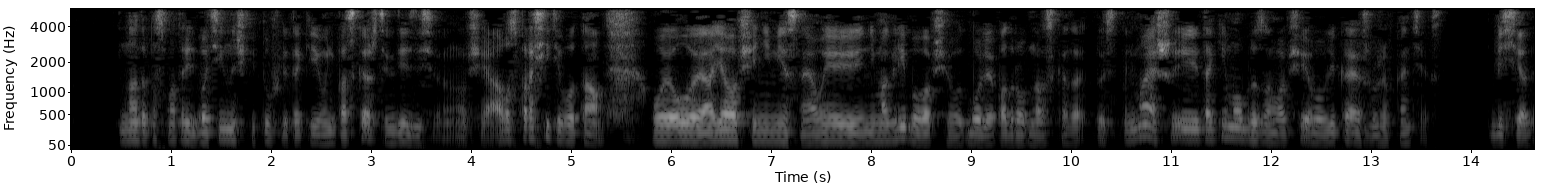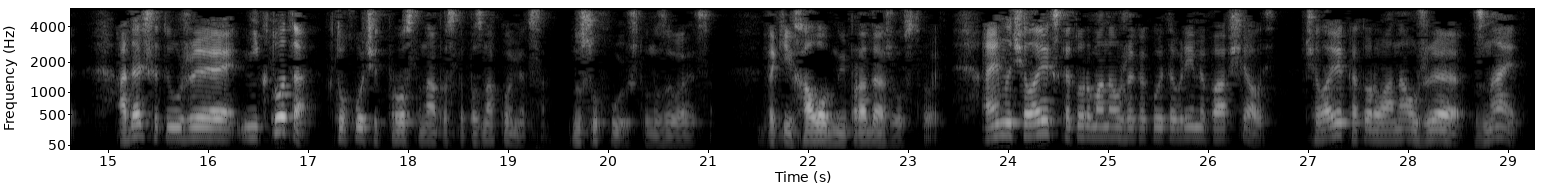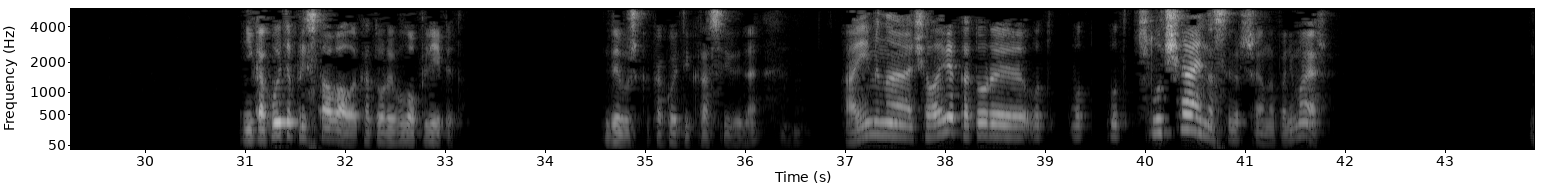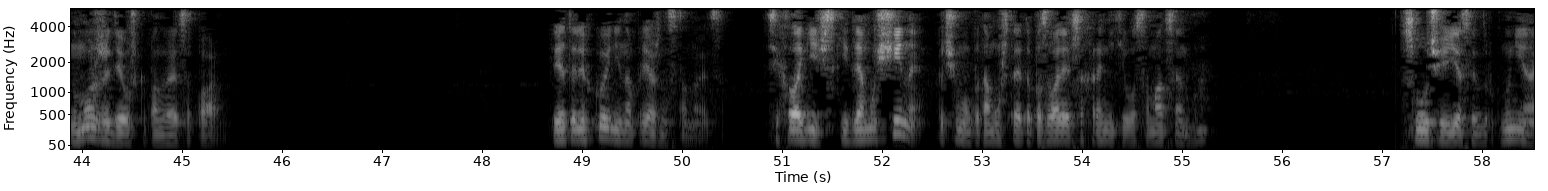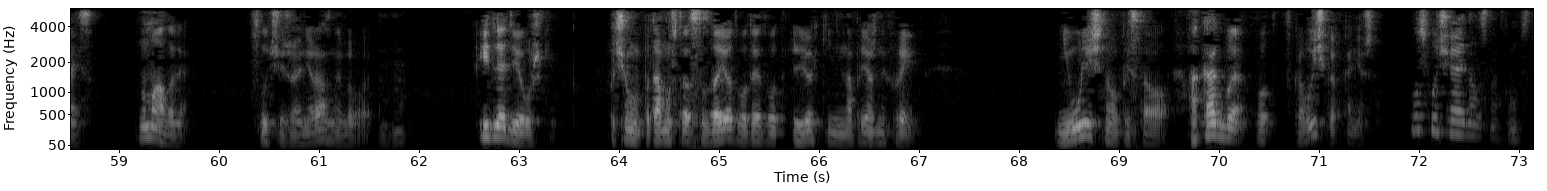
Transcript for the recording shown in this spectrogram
надо посмотреть ботиночки, туфли такие, вы не подскажете, где здесь вообще? А вот спросите вот там. Ой, ой, а я вообще не местный, а вы не могли бы вообще вот более подробно рассказать? То есть, понимаешь, и таким образом вообще вовлекаешь уже в контекст беседы. А дальше ты уже не кто-то, кто хочет просто-напросто познакомиться, на сухую, что называется, такие холодные продажи устроить, а именно человек, с которым она уже какое-то время пообщалась. Человек, которого она уже знает, не какой-то приставала, который в лоб лепит. Девушка, какой ты красивый, да? А именно человек, который вот, вот, вот случайно совершенно, понимаешь? Ну, может же девушка понравиться парам. И это легко и не напряжно становится. Психологически и для мужчины. Почему? Потому что это позволяет сохранить его самооценку. В случае, если вдруг, ну не айс. Ну мало ли. Случаи же они разные бывают. И для девушки. Почему? Потому что создает вот этот вот легкий ненапряжный фрейм. Не уличного приставала, а как бы, вот в кавычках, конечно, ну случайного знакомства.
